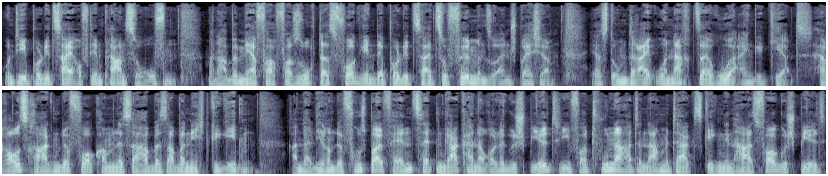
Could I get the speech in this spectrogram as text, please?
und die Polizei auf den Plan zu rufen. Man habe mehrfach versucht, das Vorgehen der Polizei zu filmen, so ein Sprecher. Erst um drei Uhr nachts sei Ruhe eingekehrt. Herausragende Vorkommnisse habe es aber nicht gegeben. Randalierende Fußballfans hätten gar keine Rolle gespielt. Die Fortuna hatte nachmittags gegen den HSV gespielt.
